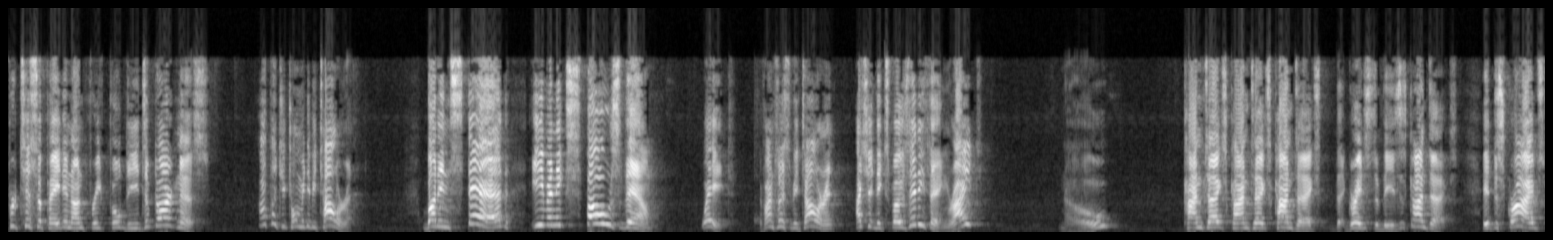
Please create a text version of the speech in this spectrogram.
participate in unfruitful deeds of darkness. I thought you told me to be tolerant. But instead, even expose them. Wait, if I'm supposed to be tolerant, I shouldn't expose anything, right? No. Context, context, context. The greatest of these is context. It describes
